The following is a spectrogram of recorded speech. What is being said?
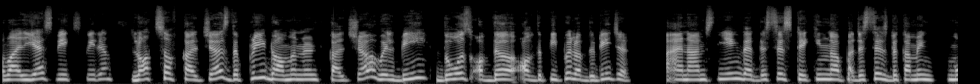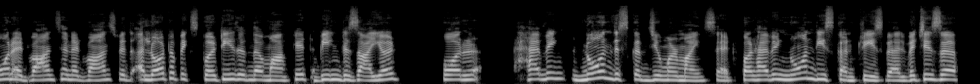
while yes, we experience lots of cultures, the predominant culture will be those of the of the people of the region. And I'm seeing that this is taking up, this is becoming more advanced and advanced with a lot of expertise in the market being desired for having known this consumer mindset, for having known these countries well, which is a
